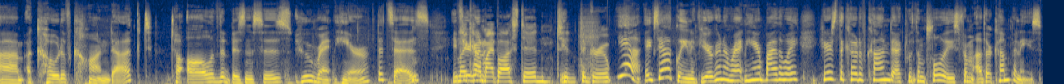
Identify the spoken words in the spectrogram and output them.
um, a code of conduct to all of the businesses who rent here that says, if like how gonna- my boss did to the group. yeah, exactly. And if you're going to rent here, by the way, here's the code of conduct with employees from other companies.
